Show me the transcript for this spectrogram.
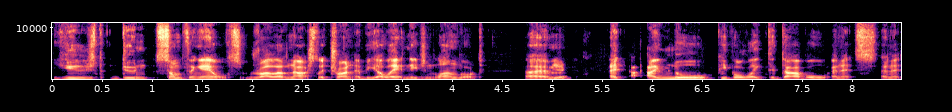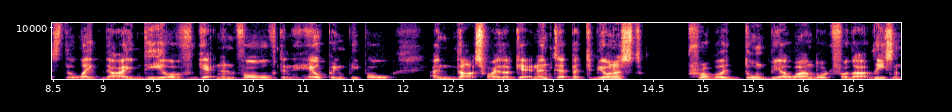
used doing something else rather than actually trying to be a letting agent landlord. Um, yeah. I, I know people like to dabble and it's and it's the like the idea of getting involved and helping people and that's why they're getting into it. But to be honest probably don't be a landlord for that reason.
